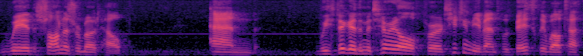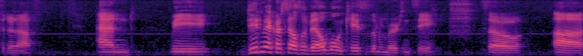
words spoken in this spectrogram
with Shauna's remote help. And we figured the material for teaching the events was basically well tested enough. And we did make ourselves available in cases of emergency. So uh,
